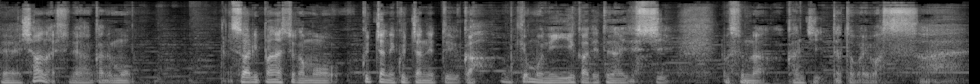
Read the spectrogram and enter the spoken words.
えーしゃあないですね。なんかね、もう、座りっぱなしとかもう、くっちゃねくっちゃねっていうか、今日もね、家から出てないですし、まあ、そんな感じだと思います。はい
